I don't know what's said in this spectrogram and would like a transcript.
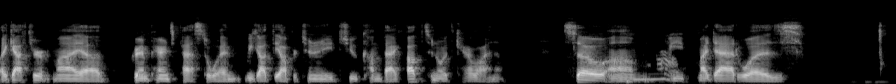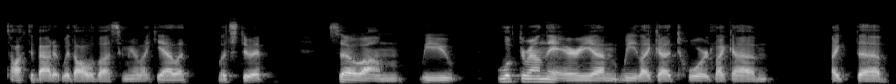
like after my uh, grandparents passed away, we got the opportunity to come back up to North Carolina. So um, wow. we, my dad was talked about it with all of us, and we were like, "Yeah, let let's do it." So um, we looked around the area. We like uh, toured like um like the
